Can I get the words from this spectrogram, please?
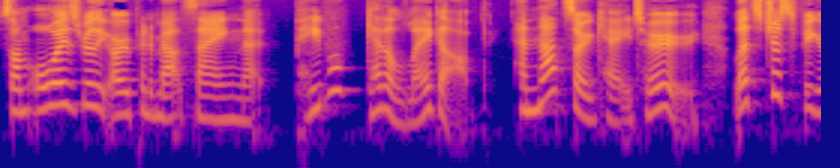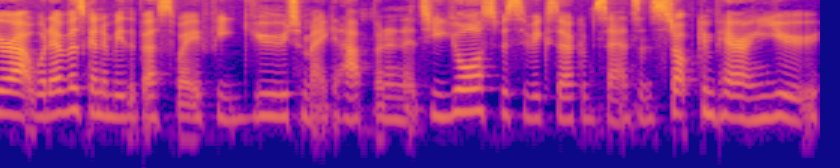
So I'm always really open about saying that people get a leg up. And that's okay too. Let's just figure out whatever's going to be the best way for you to make it happen. And it's your specific circumstance and stop comparing you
